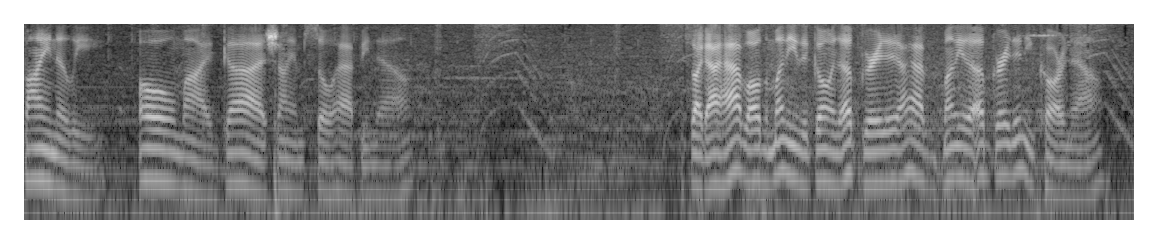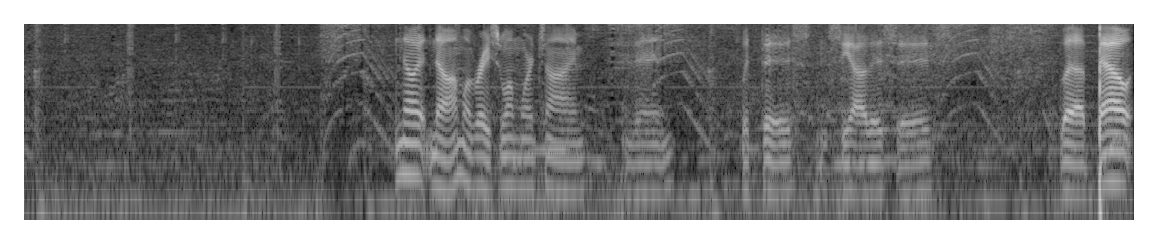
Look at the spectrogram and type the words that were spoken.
Finally. Oh my gosh, I am so happy now. It's like I have all the money to go and upgrade it. I have money to upgrade any car now. What? No, I'm gonna race one more time, and then with this, and see how this is. But about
